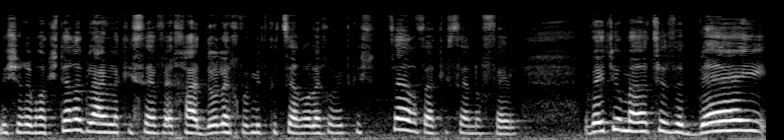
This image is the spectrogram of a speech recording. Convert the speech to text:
נשארים רק שתי רגליים לכיסא ואחד הולך ומתקצר, הולך ומתקצר והכיסא נופל. והייתי אומרת שזה די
